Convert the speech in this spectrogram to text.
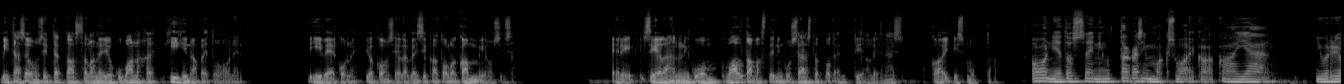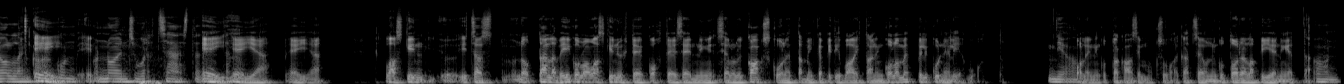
mitä se on sitten taas sellainen joku vanha hihnavetoinen IV-kone, joka on siellä vesikatolla kammion sisällä. Eli siellähän niin kuin on valtavasti niin kuin säästöpotentiaalia näissä kaikissa, mutta On, ja tuossa ei niinku takaisinmaksuaikaakaan jää juuri ollenkaan, Ei, kun ei. on noin suuret säästöt. Ei, ei jää, ei jää. Laskin itse asiassa, no tällä viikolla laskin yhteen kohteeseen, niin siellä oli kaksi konetta, mikä piti vaihtaa, niin 3,4 vuotta Joo, oli niin kuin takaisinmaksuaika. Että se on niin kuin todella pieni, että, on.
